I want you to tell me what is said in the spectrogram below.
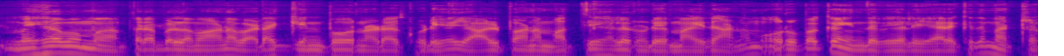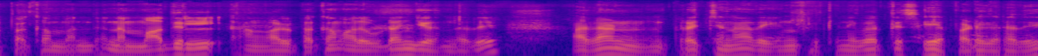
மிகவும் பிரபலமான வடக்கின் போர் நடக்கூடிய யாழ்ப்பாணம் மத்தியகலனுடைய மைதானம். ஒரு பக்கம் இந்த வேலையாக இருக்குது மற்ற பக்கம் வந்து அந்த மதில் அங்காள் பக்கம் அது உடைஞ்சிருந்தது. அதான் பிரச்சனை அது இன்றைக்கு நிவர்த்தி செய்யப்படுகிறது.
